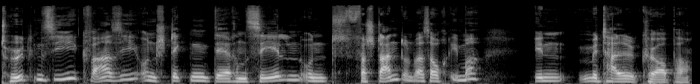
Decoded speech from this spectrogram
töten sie quasi und stecken deren Seelen und Verstand und was auch immer in Metallkörper.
